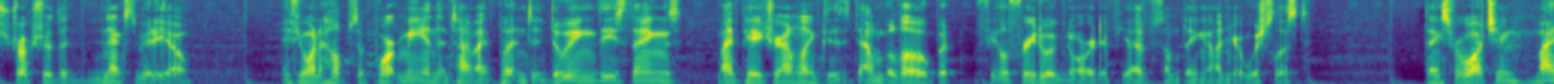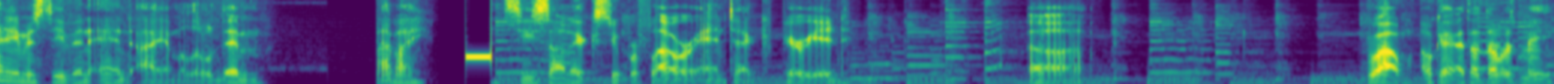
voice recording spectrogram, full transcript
structure the next video. If you want to help support me and the time I put into doing these things, my Patreon link is down below, but feel free to ignore it if you have something on your wish list. Thanks for watching, my name is Steven, and I am a little dim. Bye bye. Seasonic, Superflower, Antec, period. Uh, wow. Okay, I thought that was me,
